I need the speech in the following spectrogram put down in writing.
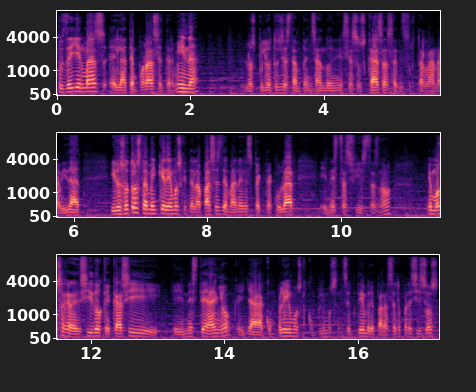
pues de ahí en más eh, la temporada se termina, los pilotos ya están pensando en irse a sus casas a disfrutar la Navidad y nosotros también queremos que te la pases de manera espectacular en estas fiestas, ¿no? Hemos agradecido que casi en este año, que ya cumplimos, que cumplimos en septiembre para ser precisos,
